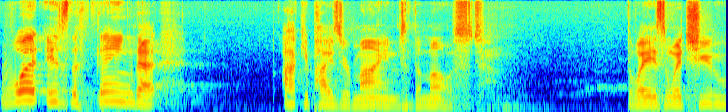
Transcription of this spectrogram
what is the thing that occupies your mind the most. The ways in which you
